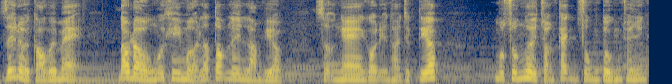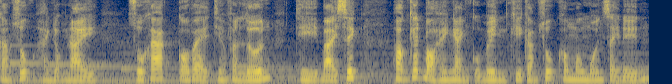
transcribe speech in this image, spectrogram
dễ nổi cáu với mẹ, đau đầu mỗi khi mở laptop lên làm việc, sợ nghe gọi điện thoại trực tiếp. Một số người chọn cách dung túng cho những cảm xúc hành động này, số khác có vẻ chiếm phần lớn thì bài xích hoặc ghét bỏ hình ảnh của mình khi cảm xúc không mong muốn xảy đến.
